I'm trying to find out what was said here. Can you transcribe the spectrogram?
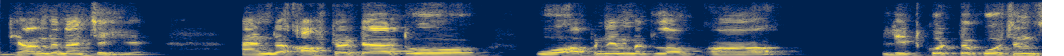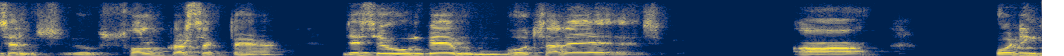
ध्यान देना चाहिए। एंड आफ्टर दैट वो वो अपने मतलब लिट कोड पे क्वेश्चन सॉल्व कर सकते हैं। जैसे उन पे बहुत सारे कोडिंग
